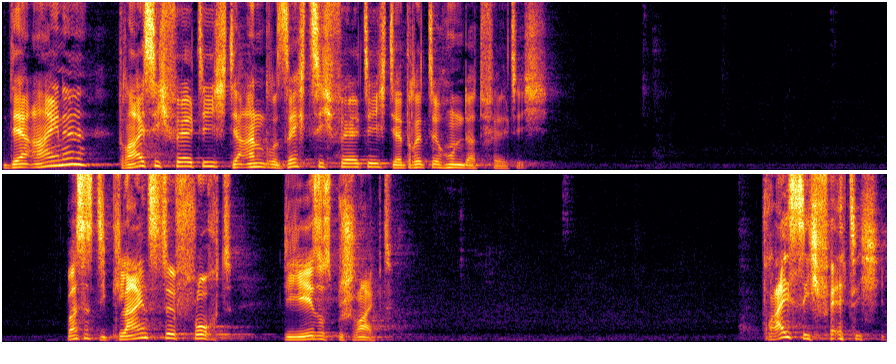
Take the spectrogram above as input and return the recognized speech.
Der eine 30-fältig, der andere 60-fältig, der dritte 100-fältig. Was ist die kleinste Frucht, die Jesus beschreibt? 30-fältig.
